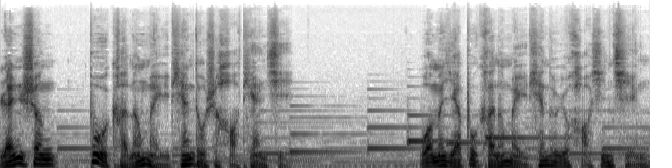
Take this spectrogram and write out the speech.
人生不可能每天都是好天气，我们也不可能每天都有好心情。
